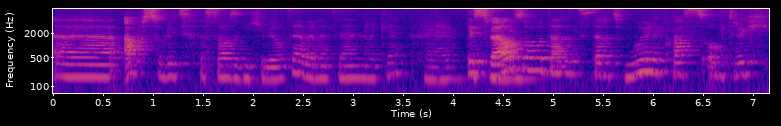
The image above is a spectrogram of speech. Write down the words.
Uh, absoluut, dat zou ze niet gewild hebben uiteindelijk. Hè. Nee. Het is wel zo dat het, dat het moeilijk was om terug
